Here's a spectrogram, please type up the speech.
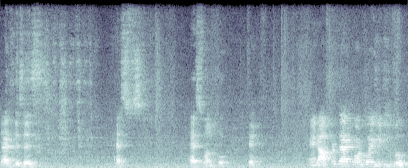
that this is S, S1 code, okay? And after that, what do I need to do?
